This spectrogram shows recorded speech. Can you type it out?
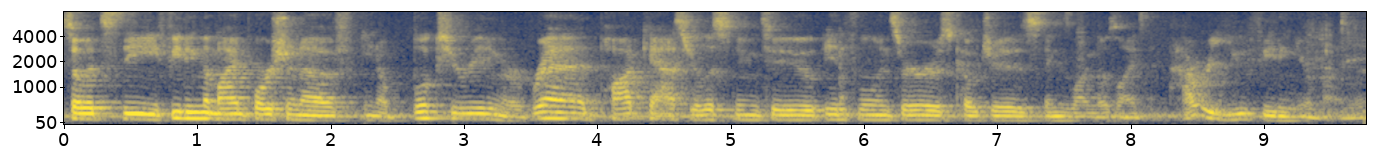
So it's the feeding the mind portion of you know books you're reading or read, podcasts you're listening to, influencers, coaches, things along those lines. How are you feeding your mind?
